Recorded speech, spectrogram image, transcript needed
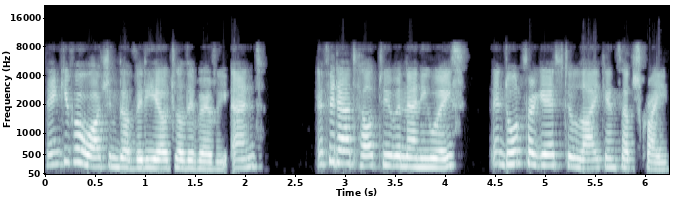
Thank you for watching the video till the very end. If it had helped you in any ways, then don't forget to like and subscribe.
